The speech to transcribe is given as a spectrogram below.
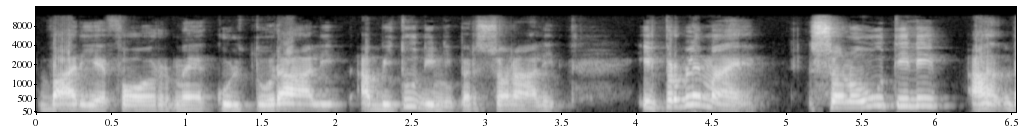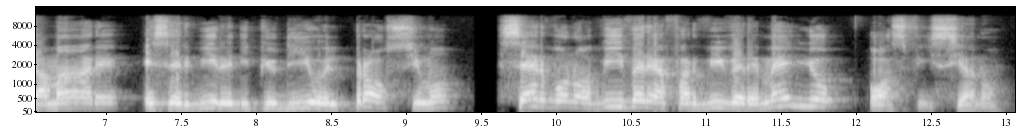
varie forme culturali, abitudini personali. Il problema è sono utili ad amare e servire di più Dio e il prossimo? Servono a vivere, a far vivere meglio o asfissiano?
